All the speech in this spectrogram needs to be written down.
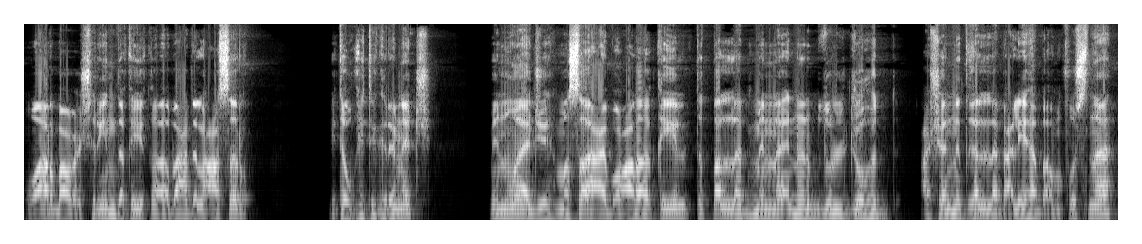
و24 دقيقة بعد العصر بتوقيت جرينتش منواجه مصاعب وعراقيل بتتطلب منا أن نبذل جهد عشان نتغلب عليها بأنفسنا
